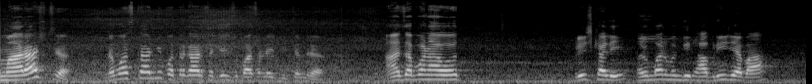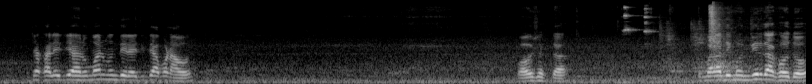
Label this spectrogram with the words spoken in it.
महाराष्ट्र. नमस्कार मी पत्रकार सचिन सुभाषणे जिचंद्र आज आपण आहोत ब्रिज खाली. हनुमान मंदिर. हा ब्रिज आहे बा. त्याच्याखाली जे हनुमान मंदिर आहे तिथे आपण आहोत. पाहू शकता. तुम्हाला ते मंदिर दाखवतो.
